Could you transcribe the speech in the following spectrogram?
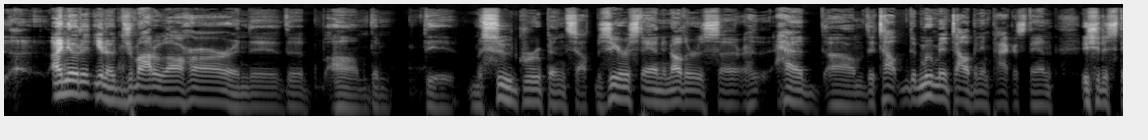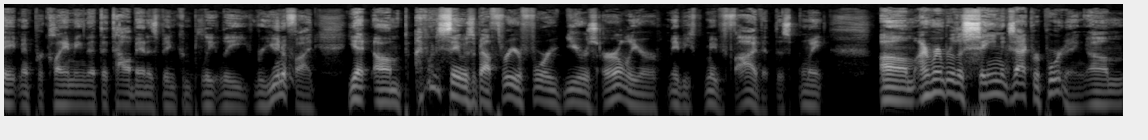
uh, I noted, you know, Jamaat Ahrar and the the um, the the Mehsud group in South Waziristan and others uh, had um, the Tal- the movement of Taliban in Pakistan issued a statement proclaiming that the Taliban has been completely reunified. Yet, um, I want to say it was about three or four years earlier, maybe maybe five at this point. Um, I remember the same exact reporting, um,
